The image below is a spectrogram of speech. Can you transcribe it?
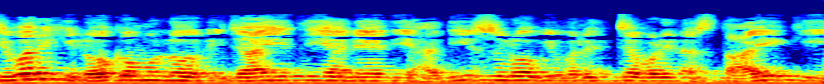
చివరికి లోకములో నిజాయితీ అనేది హదీసులో వివరించబడిన స్థాయికి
